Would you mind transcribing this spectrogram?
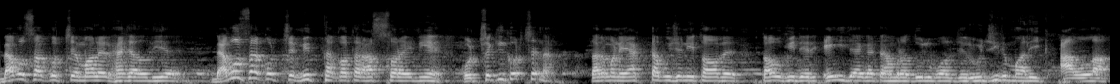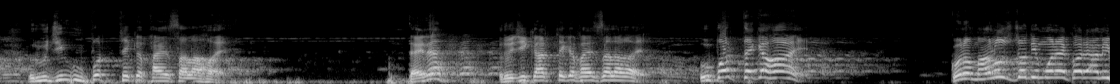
ব্যবসা করছে মালে ভেজাল দিয়ে, ব্যবসা করছে মিথ্যা কথার আশ্রয় নিয়ে, করছে কি করছে না? তার মানে একটা বুঝে নিতে হবে তৌহিদের এই জায়গাটা আমরা দুর্বল যে রুজির মালিক আল্লাহ, রুজি উপর থেকে ফায়সালা হয়। তাই না? রুজি কার থেকে ফয়সালা হয়? উপর থেকে হয়। কোন মানুষ যদি মনে করে আমি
